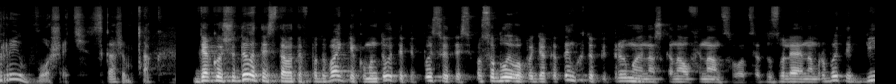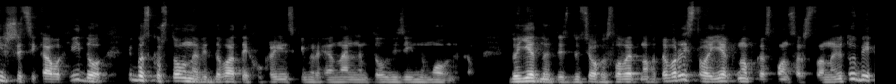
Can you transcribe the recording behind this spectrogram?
тривожать, скажімо так. Дякую, що дивитесь, ставите вподобайки, коментуйте, підписуйтесь. Особливо подяка тим, хто підтримує наш канал фінансово. Це дозволяє нам робити більше цікавих відео і безкоштовно віддавати їх українським регіональним телевізійним мовникам. Доєднуйтесь до цього славетного товариства. Є кнопка спонсорства на Ютубі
